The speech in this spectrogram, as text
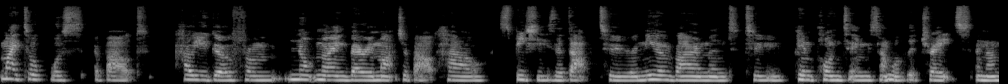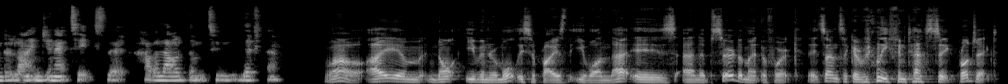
my talk was about how you go from not knowing very much about how species adapt to a new environment to pinpointing some of the traits and underlying genetics that have allowed them to live there. Wow, I am not even remotely surprised that you won. That is an absurd amount of work. It sounds like a really fantastic project.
